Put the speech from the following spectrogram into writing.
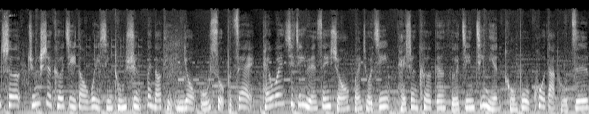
车、军事科技到卫星通讯，半导体应用无所不在。台湾细晶圆三雄环球金、台盛科跟合金今年同步扩大投资。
